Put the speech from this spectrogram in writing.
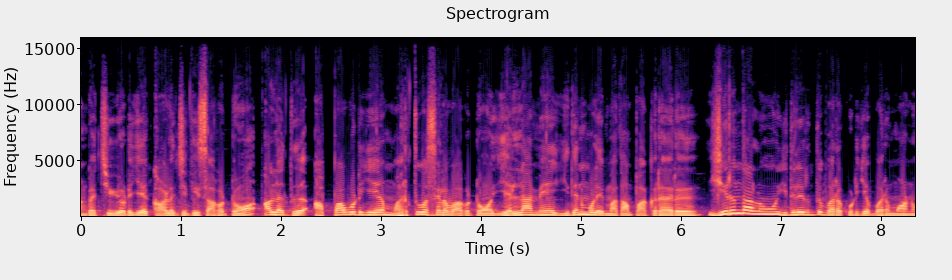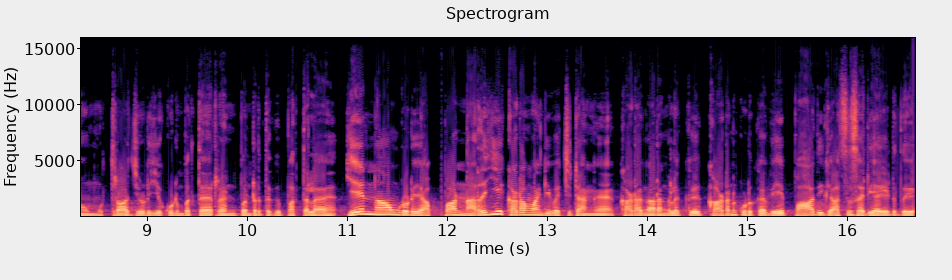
தங்கச்சியுடைய காலேஜ் ஃபீஸ் ஆகட்டும் அல்லது அப்பாவுடைய மருத்துவ செலவாகட்டும் எல்லாமே இதன் மூலயமா தான் பார்க்குறாரு. இருந்தாலும் இதிலிருந்து வரக்கூடிய வருமானம் முத்ராஜியுடைய குடும்பத்தை ரன் பண்ணுறதுக்கு பத்தல. ஏன்னா அவங்களுடைய அப்பா நிறைய கடன் வாங்கி வச்சுட்டாங்க. கடன்காரங்களுக்கு கடன் கொடுக்கவே பாதி காசு சரியாயிடுது.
